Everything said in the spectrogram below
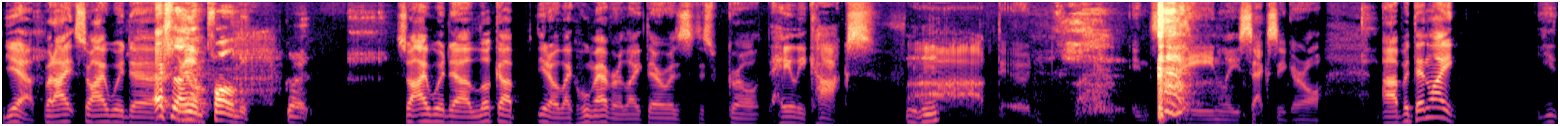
Yeah, but I so I would uh, Actually, I you am. know, Follow me. Go ahead. So I would uh, look up, you know, like whomever. Like there was this girl, Haley Cox. Mhm. Fuck, dude, fucking insanely sexy girl. Uh, but then like, you,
